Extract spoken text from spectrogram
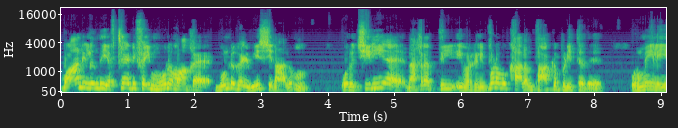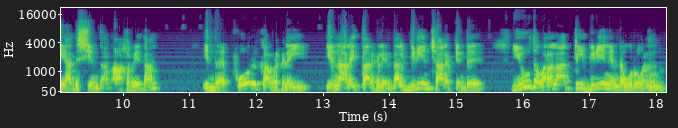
வானிலிருந்து எஃப் தேர்ட்டி ஃபைவ் மூலமாக குண்டுகள் வீசினாலும் ஒரு சிறிய நகரத்தில் இவர்கள் இவ்வளவு காலம் தாக்கு பிடித்தது உண்மையிலேயே அதிசயம்தான். ஆகவேதான் இந்த போருக்கு அவர்களை என்ன அழைத்தார்கள் என்றால் கிடியன் சாரட் என்று யூத வரலாற்றில் கிடியன் என்ற ஒருவன்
